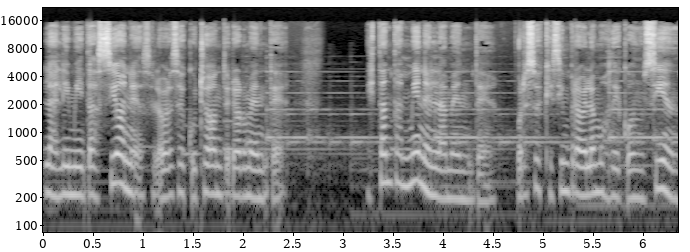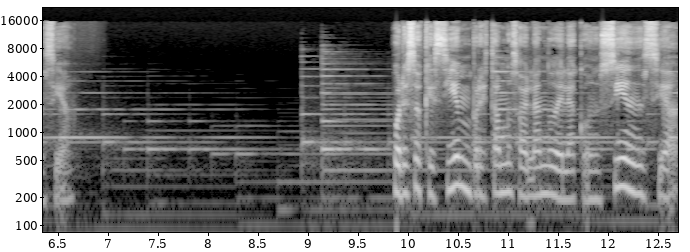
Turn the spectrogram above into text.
Las limitaciones, lo habrás escuchado anteriormente, están también en la mente. Por eso es que siempre hablamos de conciencia. Por eso es que siempre estamos hablando de la conciencia,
